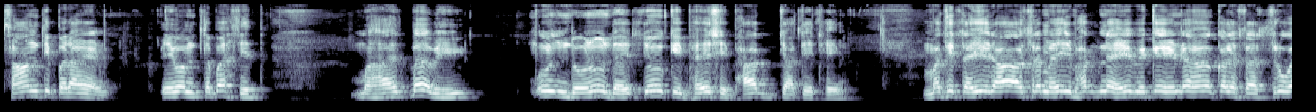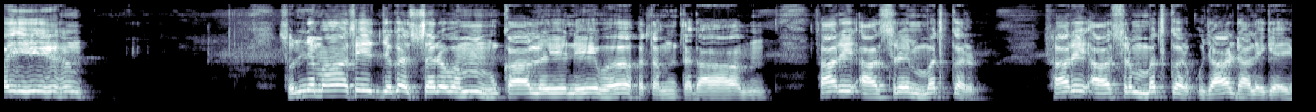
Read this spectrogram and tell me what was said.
शांतिपरायण एवं तपसिद्ध महात्मा भी उन दोनों दैत्यों के भय से भाग जाते थे। मथितराश्रम भग्न विकीर्ण कलशस्रुव शून्यमासे जगत सर्व काल हतम तदा। सारे आश्रय मत कर, सारे आश्रम मत कर उजाड़ डाले गए।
